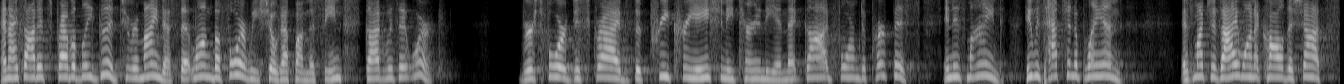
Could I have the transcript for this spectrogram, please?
And I thought it's probably good to remind us that long before we showed up on the scene, God was at work. Verse 4 describes the pre creation eternity and that God formed a purpose in his mind. He was hatching a plan. As much as I want to call the shots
